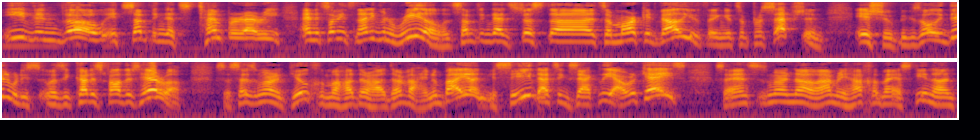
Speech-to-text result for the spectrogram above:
even though it's something that's temporary and it's something that's not even real. It's something that's just uh, it's a market value thing. It's a perception issue because all he did was he, was he cut his father's hair off. So says Gilchum Hadar Hadar Vahinu Bayan. You see, that's exactly our case. So answers more no. Amri Hacha Me'askinan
